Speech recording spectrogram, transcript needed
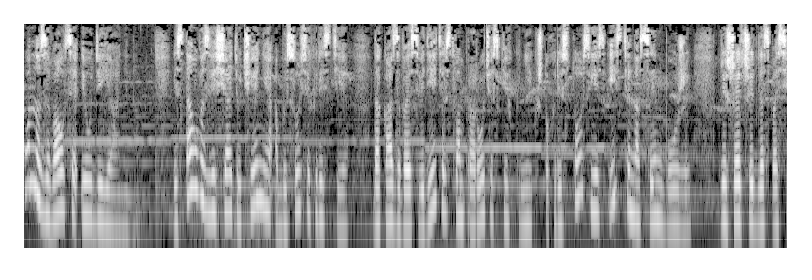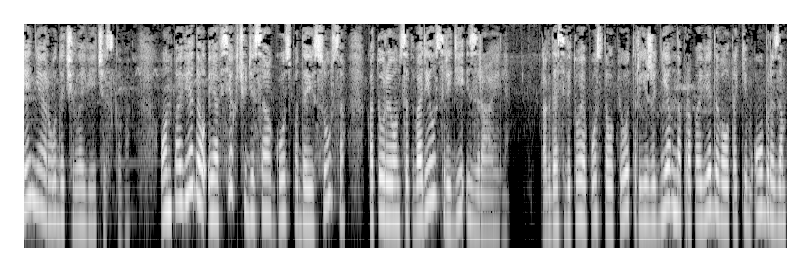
он назывался иудеянином и стал возвещать учение об Иисусе Христе, доказывая свидетельством пророческих книг, что Христос есть истинно Сын Божий, пришедший для спасения рода человеческого. Он поведал и о всех чудесах Господа Иисуса, которые Он сотворил среди Израиля. Когда святой апостол Петр ежедневно проповедовал таким образом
